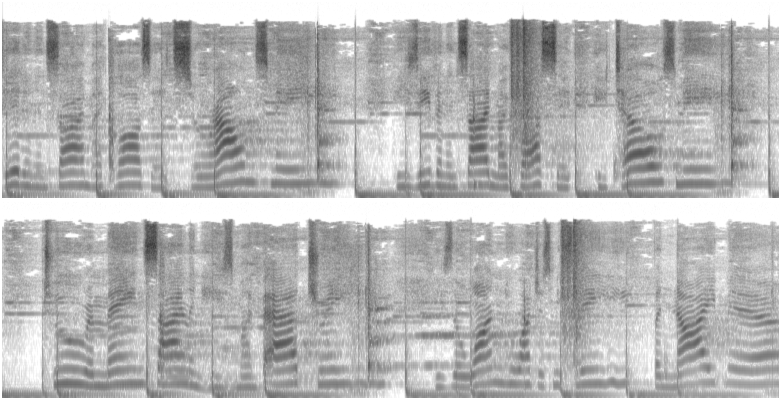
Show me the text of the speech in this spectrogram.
Hidden inside my closet, surrounds me. He's even inside my faucet. He tells me to remain silent. He's my bad dream. He's the one who watches me sleep, a nightmare.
